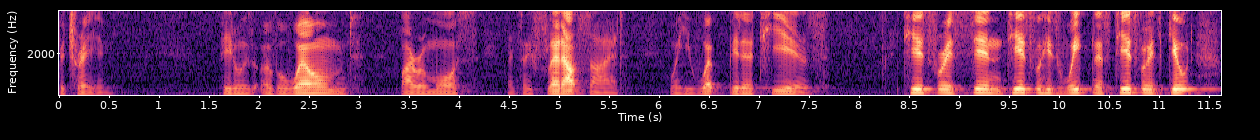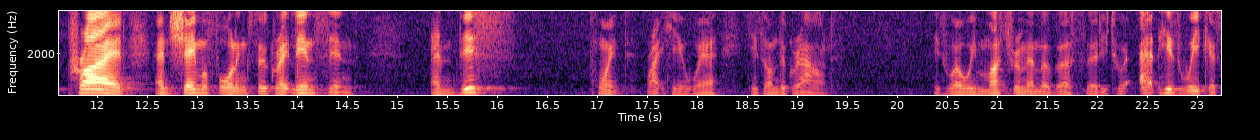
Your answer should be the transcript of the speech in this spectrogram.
betray him. Peter was overwhelmed by remorse, and so he fled outside where he wept bitter tears. Tears for his sin, tears for his weakness, tears for his guilt, pride, and shame of falling so greatly in sin. And this point right here, where he's on the ground, is where we must remember verse 32. At his weakest,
